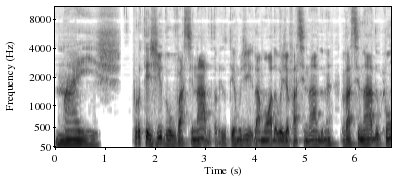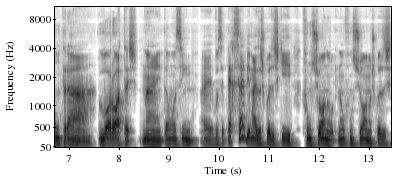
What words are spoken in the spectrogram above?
mais protegido ou vacinado, talvez o termo de, da moda hoje é vacinado, né? Vacinado contra lorotas, né? Então, assim, é, você percebe mais as coisas que funcionam ou que não funcionam, as coisas,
